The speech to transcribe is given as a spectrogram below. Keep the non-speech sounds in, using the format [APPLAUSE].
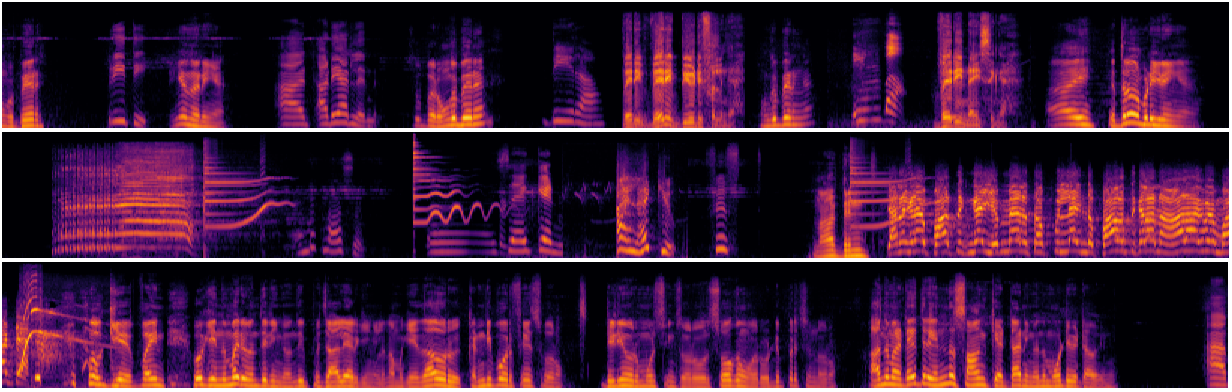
உங்க பேர்? பிரீத்தி. எங்க வரீங்க? அ- அடையார்ல இருந்து. சூப்பர். உங்க பேரு? தீரா. வெரி வெரி பியூட்டிஃபுல்லுங்க உங்க பேருங்க? இன்பா. வெரி நைஸுங்க ஹாய் எத்தனை படிக்கிறீங்க? Second I like you fifth நான் டென்த் ஜனங்களே பாத்துக்குங்க என் மேல தப்பு இல்ல இந்த பாவத்துக்கெல்லாம் நான் ஆளாகவே மாட்டேன். ஓகே ஃபைன் ஓகே இந்த மாதிரி வந்து நீங்கள் வந்து இப்போ ஜாலியாக இருக்கீங்களா? நமக்கு ஏதாவது ஒரு கண்டிப்பாக ஒரு ஃபேஸ் வரும். திடீர்னு ஒரு மூட் ஸ்விங்ஸ் வரும் ஒரு சோகம் வரும் ஒரு டிப்ரெஷன் வரும். அந்த மாதிரி டயத்தில் எந்த சாங் கேட்டால் நீங்கள் வந்து மோட்டிவேட் ஆவீங்க?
